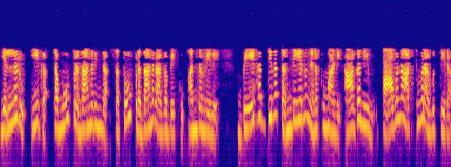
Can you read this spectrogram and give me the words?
ಎಲ್ಲರೂ ಈಗ ತಮೋ ಪ್ರಧಾನರಿಂದ ಸತೋ ಪ್ರಧಾನರಾಗಬೇಕು ಅಂದ ಮೇಲೆ ಬೇಹದ್ದಿನ ತಂದೆಯನ್ನು ನೆನಪು ಮಾಡಿ ಆಗ ನೀವು ಪಾವನ ಆತ್ಮರಾಗುತ್ತೀರಾ?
